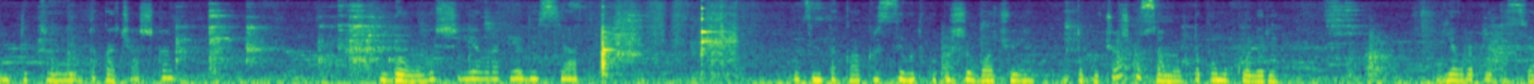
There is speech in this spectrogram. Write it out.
Ось такі, така чашка. Довбиш євро 50. Потім така красива, таку першу бачу я. Ось таку чашку саму в такому кольорі. Євро 50.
